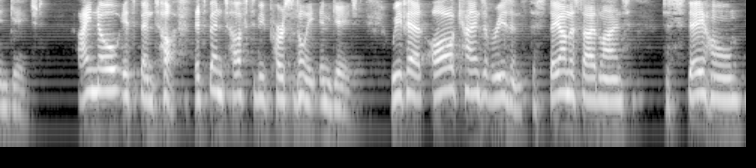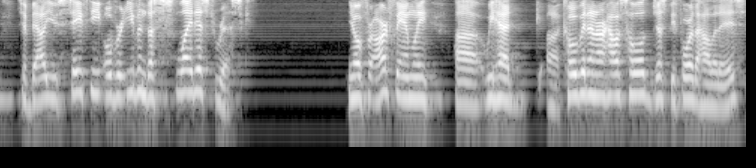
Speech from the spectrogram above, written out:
engaged? I know it's been tough. It's been tough to be personally engaged. We've had all kinds of reasons to stay on the sidelines, to stay home, to value safety over even the slightest risk. You know, for our family, uh, we had uh, COVID in our household just before the holidays,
